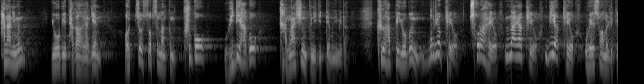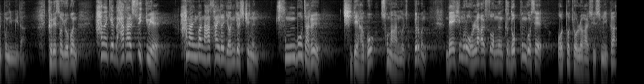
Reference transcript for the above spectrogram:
하나님은 욥이 다가가기엔 어쩔 수 없을 만큼 크고 위대하고 강하신 분이기 때문입니다. 그 앞에 욥은 무력해요, 초라해요, 나약해요, 미약해요, 왜소함을 느낄 뿐입니다. 그래서 욥은 하나님께 나갈 수 있기 위해 하나님과 나 사이를 연결시키는 중보자를 기대하고 소망하는 거죠. 여러분, 내 힘으로 올라갈 수 없는 그 높은 곳에 어떻게 올라갈 수 있습니까?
